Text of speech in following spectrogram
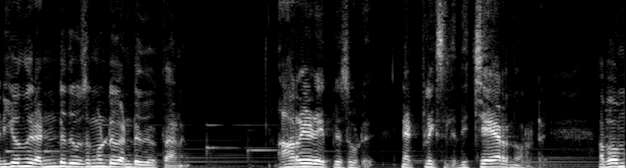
എനിക്ക് തോന്നുന്നു രണ്ട് ദിവസം കൊണ്ട് കണ്ടു തീർത്താണ്. ആറേഴ് എപ്പിസോഡ് നെറ്റ്ഫ്ലിക്സിൽ ദി ചെയർ എന്ന് പറഞ്ഞിട്ട്. അപ്പം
